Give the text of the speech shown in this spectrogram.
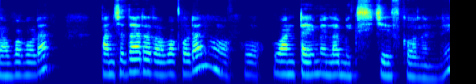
రవ్వ కూడా పంచదార రవ్వ కూడా వన్ టైం ఇలా మిక్స్ చేసుకోవాలండి.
